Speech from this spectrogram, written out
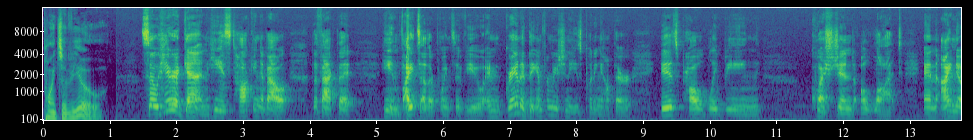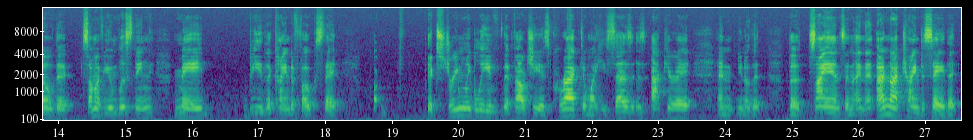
points of view. So here again, he's talking about the fact that he invites other points of view. And granted, the information he's putting out there is probably being questioned a lot. And I know that some of you listening may be the kind of folks that extremely believe that Fauci is correct and what he says is accurate and you know that the science and, and I'm not trying to say that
